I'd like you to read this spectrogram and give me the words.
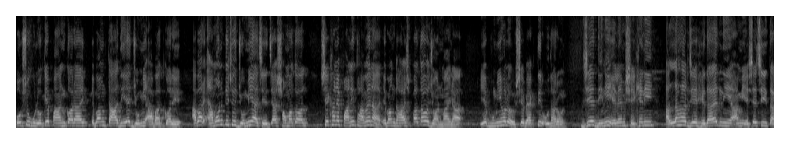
পশুগুলোকে পান করায় এবং তা দিয়ে জমি আবাদ করে। আবার এমন কিছু জমি আছে যা সমতল, সেখানে পানি থামে না এবং ঘাস পাতাও জন্মায় না। এ ভূমি হলো সে ব্যক্তির উদাহরণ। যে দিনই এলেম শেখেনি, আল্লাহর যে হেদায়েত নিয়ে আমি এসেছি তা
